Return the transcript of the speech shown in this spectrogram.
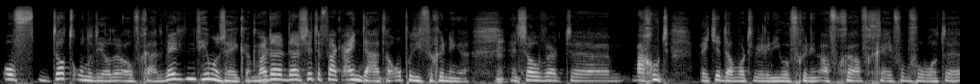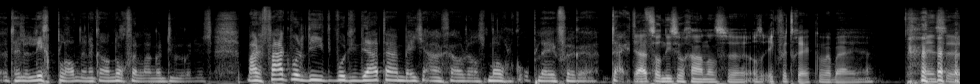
of dat onderdeel erover gaat. Weet ik niet helemaal zeker. Maar daar, daar zitten vaak einddata op die vergunningen. Hm. En zo werd. eh, maar goed, weet je, dan wordt er weer een nieuwe vergunning afge- afgegeven voor bijvoorbeeld eh, het hele lichtplan. En dan kan het nog veel langer duren. Dus, maar vaak worden die, wordt die data een beetje aangehouden als mogelijke oplevertijd. Ja, het zal niet zo gaan als, eh, als ik vertrek, waarbij eh, mensen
